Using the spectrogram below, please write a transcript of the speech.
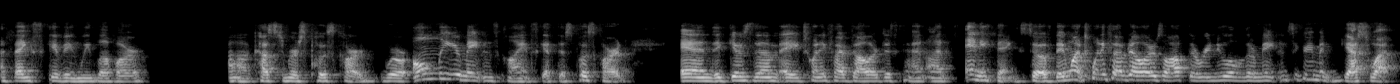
a Thanksgiving. We love our uh, customers postcard where only your maintenance clients get this postcard and it gives them a $25 discount on anything. So if they want $25 off their renewal of their maintenance agreement, guess what?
